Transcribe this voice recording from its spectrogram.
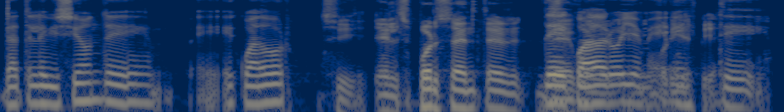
la televisión de eh, Ecuador, Sí, el Sports Center de Ecuador, óyeme, E este,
